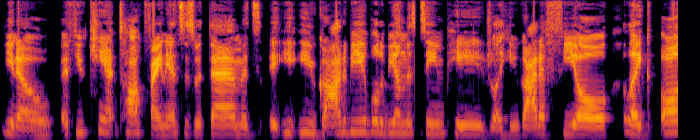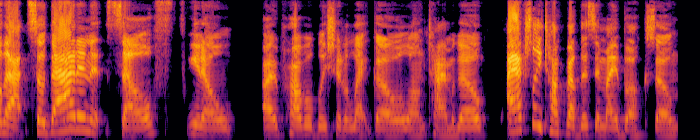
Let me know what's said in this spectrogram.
you know, if you can't talk finances with them, it's it, you got to be able to be on the same page, like you got to feel like all that. So that in itself, you know, I probably should have let go a long time ago. I actually talk about this in my book. So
